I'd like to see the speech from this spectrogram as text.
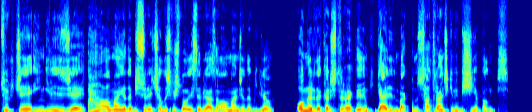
Türkçe, İngilizce, ha Almanya'da bir süre çalışmış dolayısıyla biraz da Almanca da biliyor. Onları da karıştırarak dedim ki gel dedim bak bunu satranç gibi bir şey yapalım biz.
